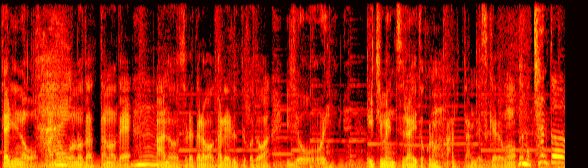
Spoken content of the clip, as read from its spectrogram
たりのあはい。のものだったので、あのそれから別れるってことは非常に一面辛いところもあったんですけども。でもちゃんと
